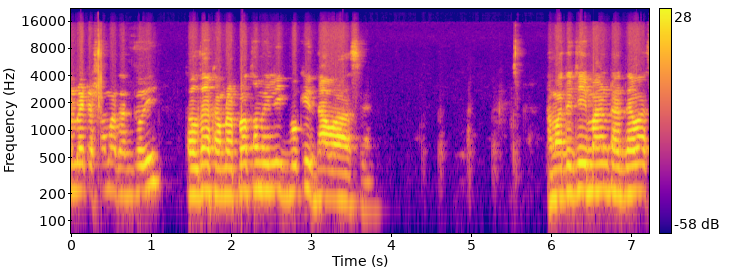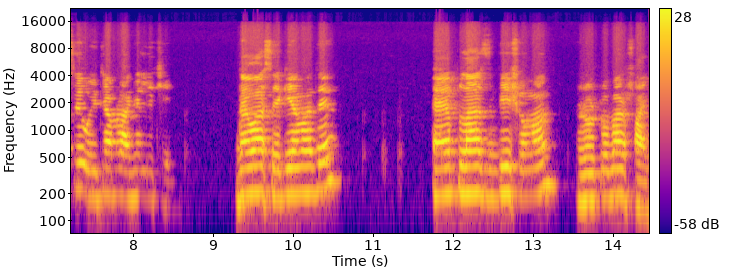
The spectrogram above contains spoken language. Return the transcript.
আমরা সমাধান করি, তাহলে দেখো আমরা প্রথমে লিখব কি, দেওয়া আছে। আমাদের যে মানটা দেওয়া আছে, ওইটা আমরা আগে লিখি। দেওয়া আছে কি আমাদের? এ প্লাস বি সমান রোট ওভার ফাইভ।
